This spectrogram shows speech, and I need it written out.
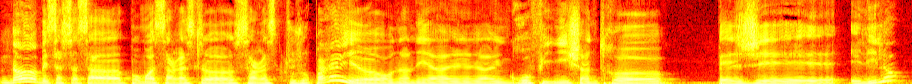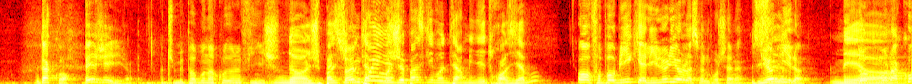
Non, mais ça, ça, ça, pour moi, ça reste, euh, ça reste toujours pareil. Euh, On en est à un, à un gros finish entre euh, PSG et Lille. D'accord, PSG et Lille. Tu mets pas Monaco dans le finish. Non, je pense qu'ils Sur vont un ter- moi hein. je pense qu'ils vont terminer troisième. Oh, faut pas oublier qu'il y a Lille-Lyon la semaine prochaine. hein. Lyon-Lille. mais, Donc euh, Monaco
